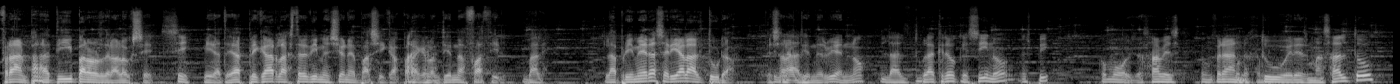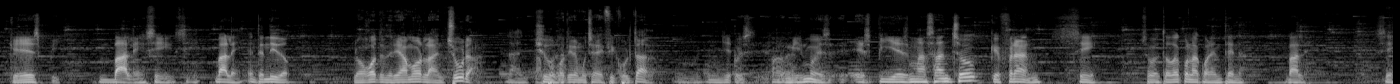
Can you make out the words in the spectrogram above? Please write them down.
Fran, para ti y para los de la LOXE. Sí. Mira, te voy a explicar las tres dimensiones básicas para Ah, que lo entiendas fácil. Vale. La primera sería la altura. Esa la, La- entiendes bien, ¿no? La altura creo que sí, ¿no, Espi? Como... Pues ya sabes, Un- Fran, tú eres más alto que Espi. Vale, sí, sí. Vale, entendido. Luego tendríamos la anchura. La Tampoco anchura. tiene mucha dificultad. Pues a lo ver. mismo, es, Espi es más ancho que Fran. Sí, sobre todo con la cuarentena. Vale. Sí.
